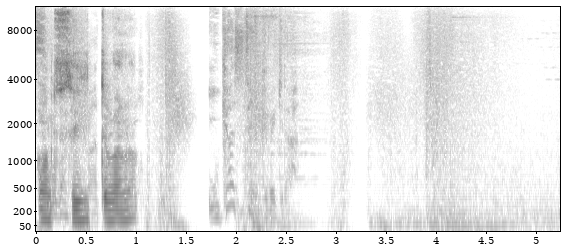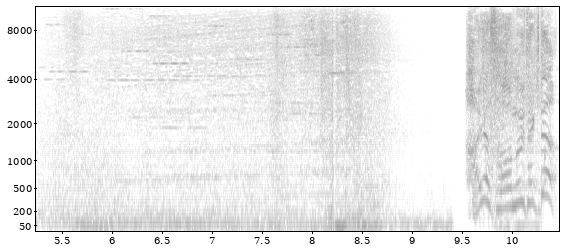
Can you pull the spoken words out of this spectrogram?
Turtle. 武術速さは無敵だ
